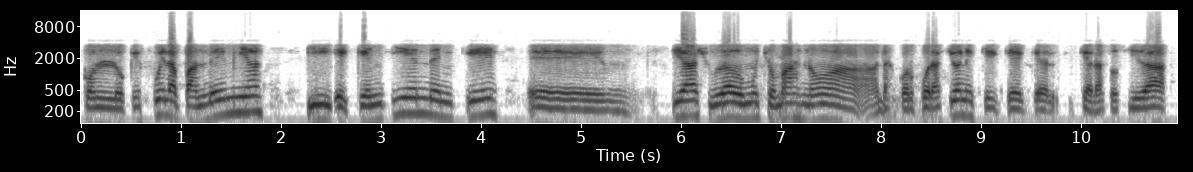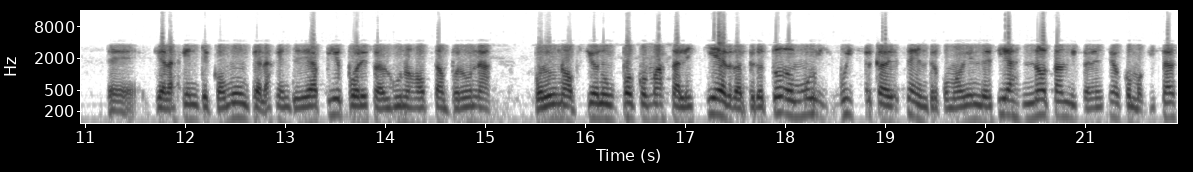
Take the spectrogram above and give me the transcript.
con lo que fue la pandemia y eh, que entienden que eh, se ha ayudado mucho más no a, las corporaciones que, que, que, a la sociedad, eh, que a la gente común, que a la gente de a pie, por eso algunos optan por una por una opción un poco más a la izquierda, pero todo muy muy cerca del centro, como bien decías, no tan diferenciado como quizás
